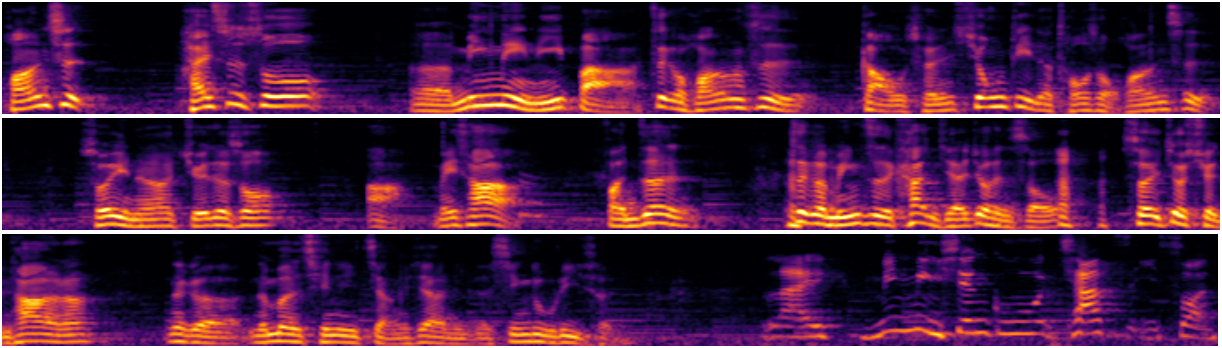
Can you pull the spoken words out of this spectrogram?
黄恩赐，还是说？呃，明明你把这个黄恩赐搞成兄弟的投手黄恩赐，所以呢，觉得说啊，没差了，反正这个名字看起来就很熟，所以就选他了呢。那个，能不能请你讲一下你的心路历程？来，命命仙姑掐指一算，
